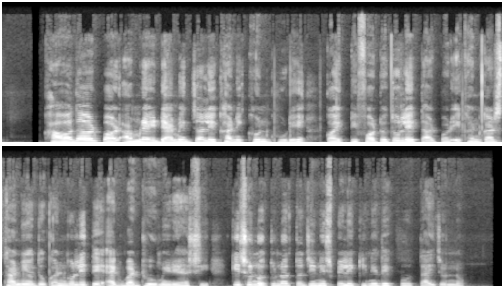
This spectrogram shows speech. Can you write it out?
খাওয়া দাওয়ার পর আমরা এই ড্যামের জলে খানিকক্ষণ ঘুরে কয়েকটি ফটো তুলে তারপর এখানকার স্থানীয় দোকানগুলিতে একবার ঢু মেরে আসি। কিছু নতুনত্ব জিনিস পেলে কিনে দেখব তাই জন্য।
